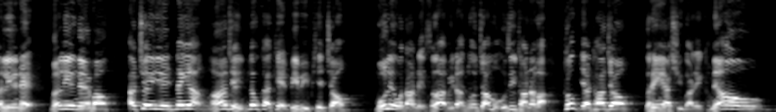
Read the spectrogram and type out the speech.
ငလျင်နဲ့ငလျင်ငယ်ပေါင်းအကြိမ်ရေ205ကြိမ်လောက်ခတ်ခဲ့ပြီးပြီဖြစ်ကြောင်းမိုးလေဝသနဲ့ဇလဗီဒညွှန်ကြားမှုဦးစီးဌာနကထုတ်ပြန်ထားကြောင်းသတင်းရရှိပါတယ်ခင်ဗျာ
